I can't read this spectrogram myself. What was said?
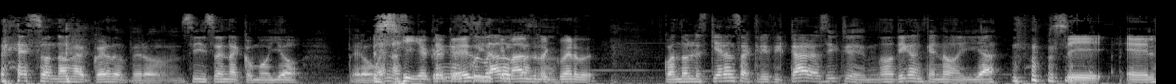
Eso no me acuerdo, pero sí suena como yo. Pero bueno, sí, yo creo que eso es lo que más cuando- recuerdo. Cuando les quieran sacrificar, así que no digan que no y ya. Sí, el...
